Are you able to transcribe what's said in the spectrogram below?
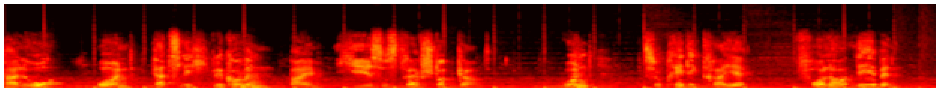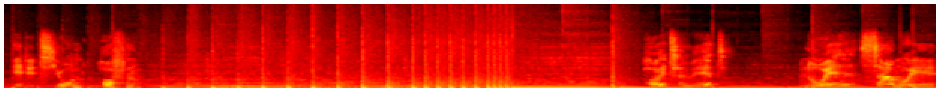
Hallo und herzlich willkommen beim Jesus-Treff Stuttgart und zur Predigtreihe Voller Leben, Edition Hoffnung. Heute mit Noel Samuel.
